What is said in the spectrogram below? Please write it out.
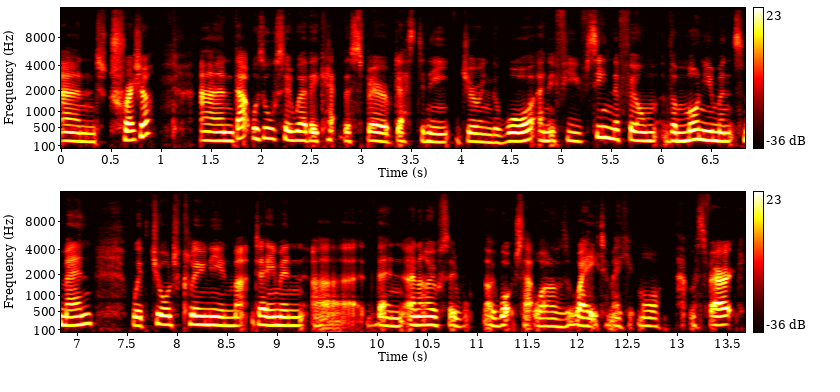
and treasure. And that was also where they kept the Spear of Destiny during the war. And if you've seen the film The Monuments Men with George Clooney and Matt Damon, uh, then and I also I watched that while I was away to make it more atmospheric.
